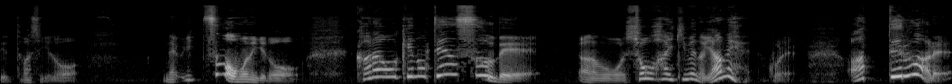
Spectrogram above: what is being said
言ってましたけど、ね、いつも思うねんけど、カラオケの点数で、あの、勝敗決めるのやめへん。これ。合ってる？あれ。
